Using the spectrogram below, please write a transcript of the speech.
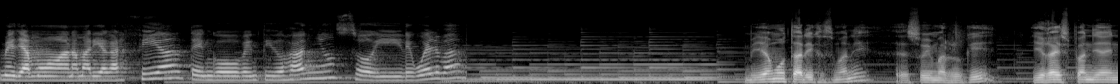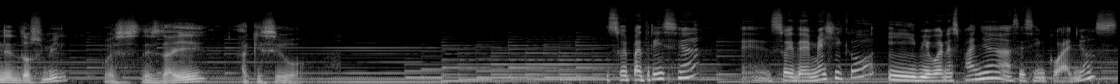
Me llamo Ana María García, tengo 22 años, soy de Huelva. Me llamo Tariq Asmani, eh, soy marroquí. Llegué a España en el 2000, pues desde ahí aquí sigo. Soy Patricia, eh, soy de México y vivo en España hace cinco años.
